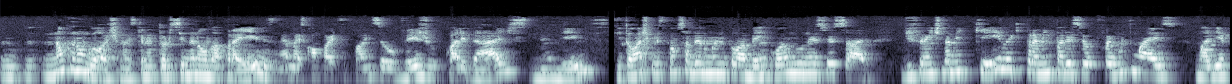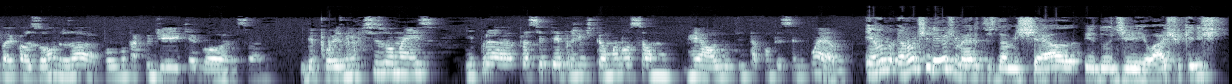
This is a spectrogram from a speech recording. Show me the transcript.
não que eu não goste, mas que a minha torcida não vá para eles, né? Mas como participantes eu vejo qualidades né, neles. Então acho que eles estão sabendo manipular bem quando necessário. Diferente da Michaela, que para mim pareceu que foi muito mais Maria que vai com as ondas, ah, vou voltar com o Jake agora, sabe? E depois nem precisou mais ir para CT para a gente ter uma noção real do que está acontecendo com ela. Eu, eu não tirei os méritos da Michelle e do Jay. Eu acho que eles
